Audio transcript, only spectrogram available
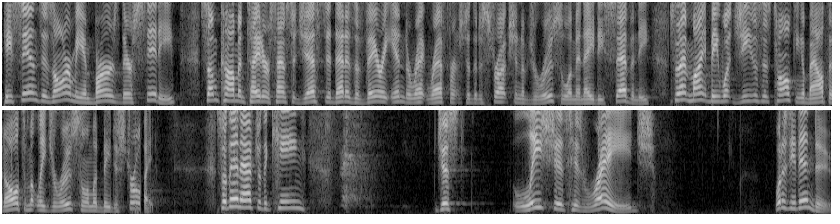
He sends his army and burns their city. Some commentators have suggested that is a very indirect reference to the destruction of Jerusalem in AD 70. So that might be what Jesus is talking about, that ultimately Jerusalem would be destroyed. So then, after the king just leashes his rage, what does he then do?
